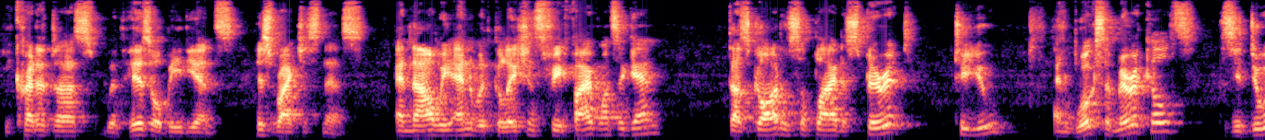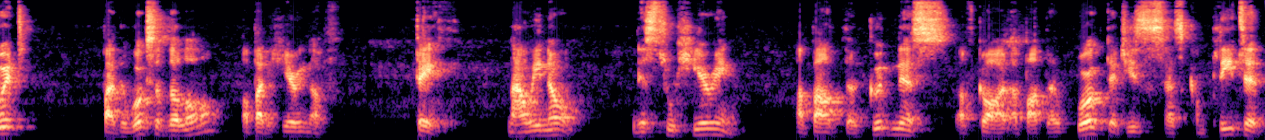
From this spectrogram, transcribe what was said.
He credited us with his obedience, his righteousness. And now we end with Galatians 3, 5 once again. Does God who supplied the Spirit to you and works of miracles, does he do it by the works of the law or by the hearing of faith? Now we know it is through hearing about the goodness of God, about the work that Jesus has completed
